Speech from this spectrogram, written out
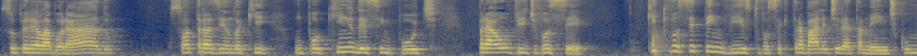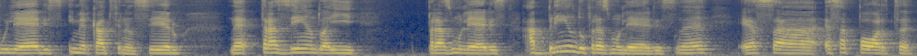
super elaborado, só trazendo aqui um pouquinho desse input para ouvir de você. O que, que você tem visto, você que trabalha diretamente com mulheres e mercado financeiro, né, trazendo aí para as mulheres, abrindo para as mulheres, né, essa, essa porta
